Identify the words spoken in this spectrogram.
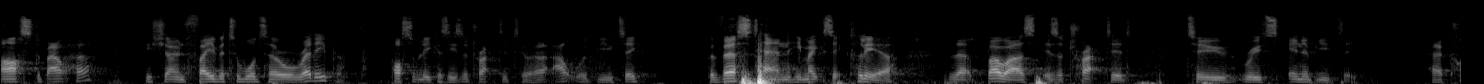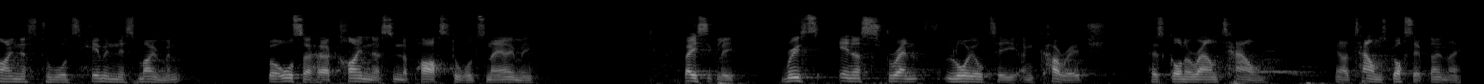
asked about her. He's shown favour towards her already, possibly because he's attracted to her outward beauty. But verse 10, he makes it clear that Boaz is attracted to Ruth's inner beauty, her kindness towards him in this moment, but also her kindness in the past towards Naomi. Basically, Ruth's inner strength, loyalty, and courage has gone around town. You know, towns gossip, don't they?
